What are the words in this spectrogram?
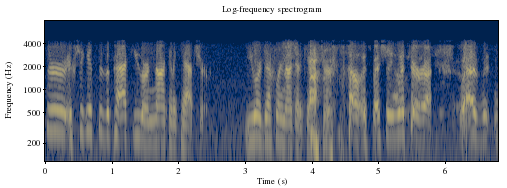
through, if she gets through the pack, you are not going to catch her. You are definitely not going to catch her. So, especially with her, uh,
